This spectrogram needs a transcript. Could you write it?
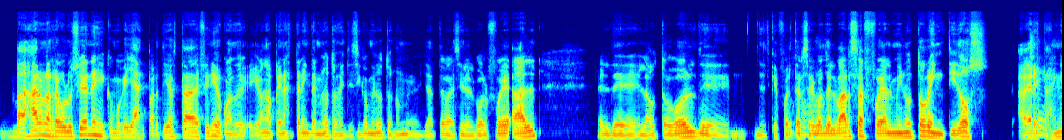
bajaron las revoluciones y como que ya, el partido está definido. Cuando iban apenas 30 minutos, 25 minutos, no ya te voy a decir, el gol fue al, el, de, el autogol de, que fue el tercer gol del Barça, fue al minuto 22. A ver, estás, en,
